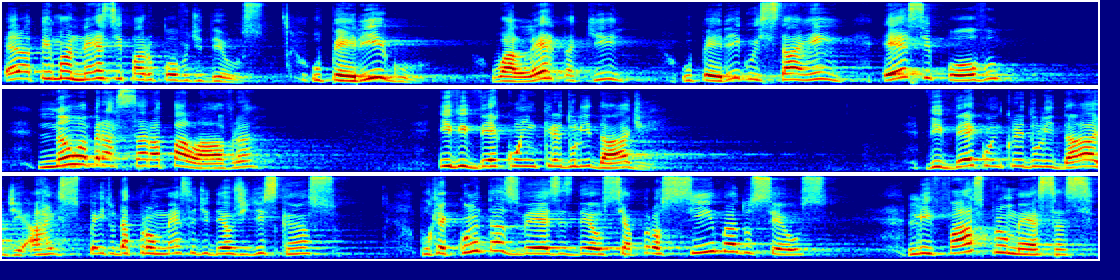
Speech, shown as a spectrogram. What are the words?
ela permanece para o povo de Deus. O perigo, o alerta aqui, o perigo está em esse povo não abraçar a palavra e viver com incredulidade. Viver com incredulidade a respeito da promessa de Deus de descanso. Porque quantas vezes Deus se aproxima dos seus, lhe faz promessas,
